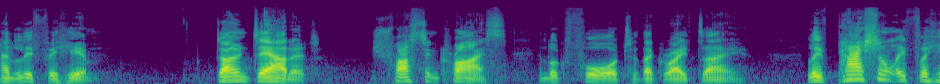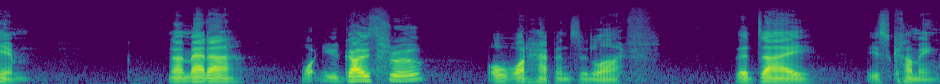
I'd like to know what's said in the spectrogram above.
and live for Him. Don't doubt it. Trust in Christ and look forward to that great day. Live passionately for Him, no matter what you go through or what happens in life. The day is coming.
